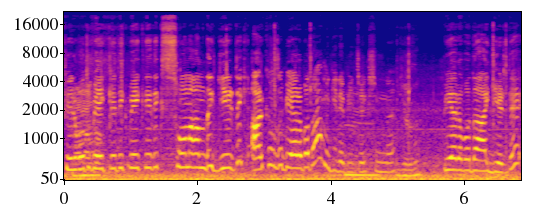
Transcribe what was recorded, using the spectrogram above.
Feribotu bekledik bekledik son anda girdik. Arkamıza bir araba daha mı girebilecek şimdi? Girdin. Bir araba daha girdi.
